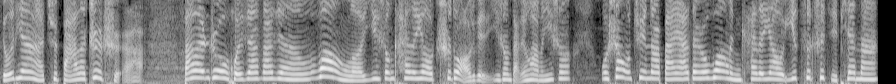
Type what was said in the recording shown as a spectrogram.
有一天啊，去拔了智齿。拔完之后回家发现忘了医生开的药吃多少，就给医生打电话嘛。医生，我上午去你那儿拔牙，但是忘了你开的药一次吃几片呢？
